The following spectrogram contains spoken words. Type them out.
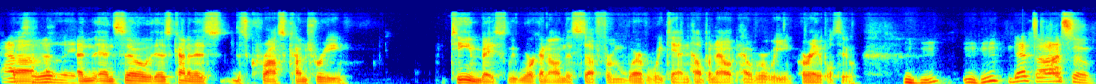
absolutely. Uh, and and so there's kind of this this cross country team basically working on this stuff from wherever we can, helping out however we are able to. hmm hmm That's awesome.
